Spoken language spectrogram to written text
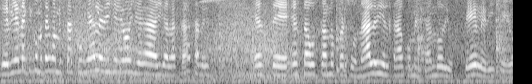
que viene aquí como tengo amistad con él, le dije yo, llega ahí a la casa, le dije, este, está buscando personal, y él estaba comentando de usted, le dije yo.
